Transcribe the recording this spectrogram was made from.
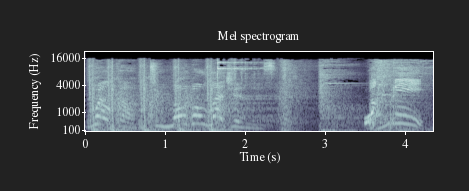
Welcome to Mobile Legends! Me!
